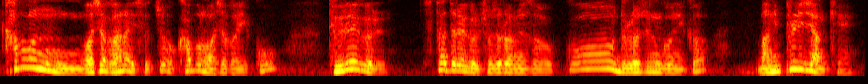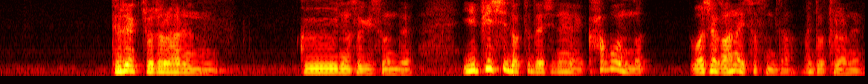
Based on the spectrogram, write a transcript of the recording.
카본 와샤가 하나 있었죠? 카본 와샤가 있고 drag을 star drag을 조절하면서 꾹 눌러주는 거니까 많이 풀리지 않게 드랙 조절하는 그 녀석이 있었는데 이 PC 너트 대신에 카본 너, 와샤가 하나 있었습니다. 아니, 너트라는.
